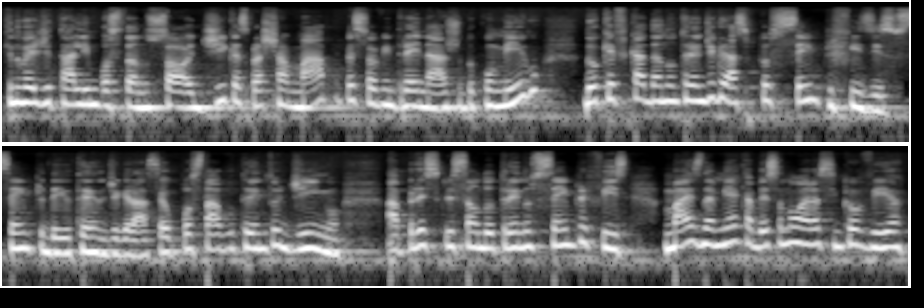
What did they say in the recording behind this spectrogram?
que no vez de estar tá ali postando só dicas para chamar pra pessoa vir treinar junto comigo, do que ficar dando um treino de graça. Porque eu sempre fiz isso, sempre dei o treino de graça. Eu postava o treino todinho. A prescrição do treino sempre fiz. Mas na minha cabeça não era assim que eu via.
